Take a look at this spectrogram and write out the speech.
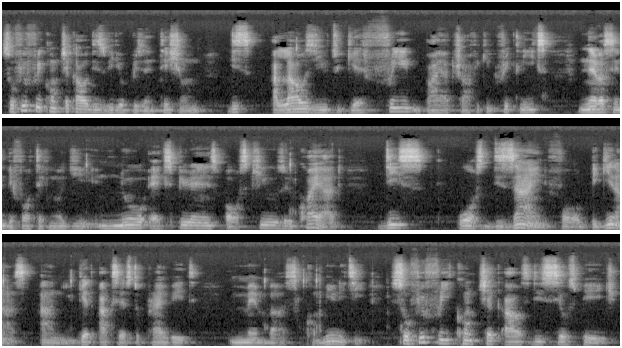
So feel free come check out this video presentation. This allows you to get free buyer traffic in three clicks, never seen before technology, no experience or skills required. This was designed for beginners and you get access to private members community. So feel free come check out this sales page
